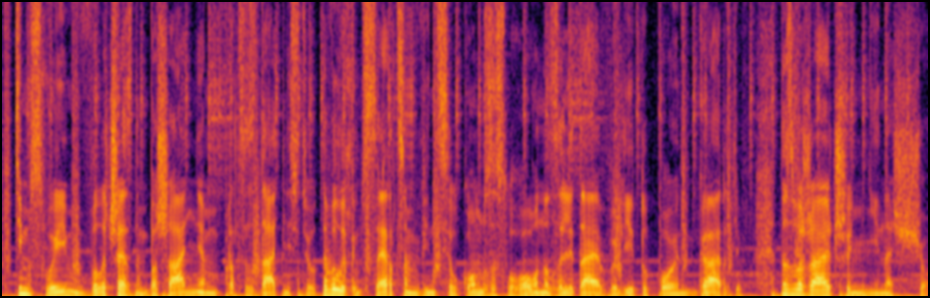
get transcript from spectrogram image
втім своїм величезним бажанням, працездатністю та великим серцем він цілком заслуговано залітає в еліту поінтгардів, незважаючи ні на що.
